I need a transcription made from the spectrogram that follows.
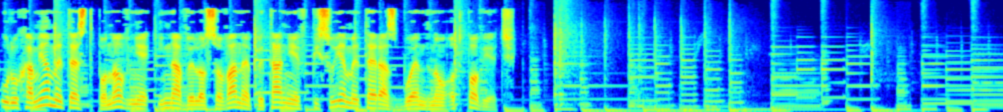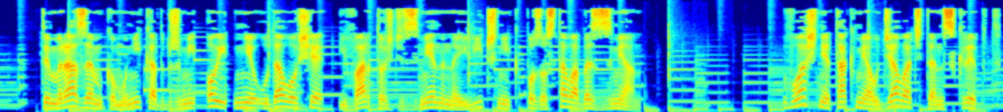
Uruchamiamy test ponownie i na wylosowane pytanie wpisujemy teraz błędną odpowiedź. Tym razem komunikat brzmi: Oj, nie udało się, i wartość zmiennej licznik pozostała bez zmian. Właśnie tak miał działać ten skrypt.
